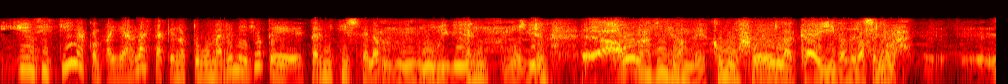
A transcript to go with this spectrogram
Insistí en acompañarla hasta que no tuvo más remedio que permitírselo. Muy bien, muy bien. Eh, ahora dígame, ¿cómo fue la caída de la señora? Eh,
